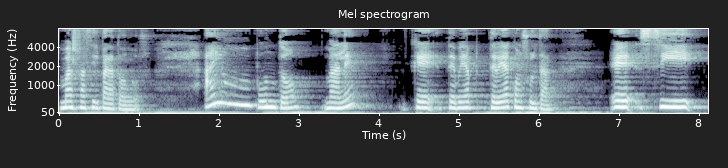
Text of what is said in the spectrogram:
más fácil para todos. Hay un punto, ¿vale? Que te voy a, te voy a consultar. Eh, si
